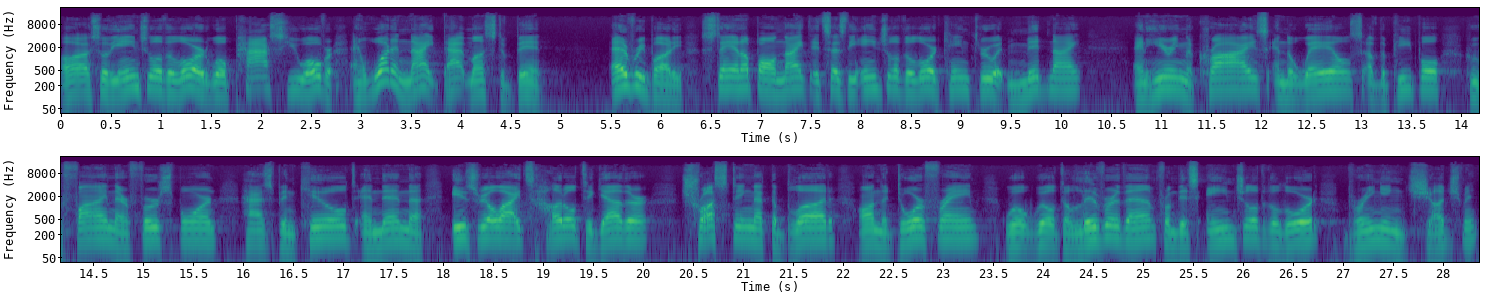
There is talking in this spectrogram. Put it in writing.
uh, so the angel of the Lord will pass you over. And what a night that must have been. Everybody staying up all night. It says the angel of the Lord came through at midnight and hearing the cries and the wails of the people who find their firstborn has been killed. And then the Israelites huddled together, trusting that the blood on the doorframe will, will deliver them from this angel of the Lord bringing judgment.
